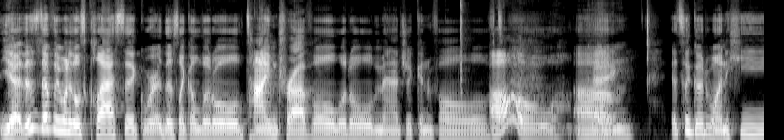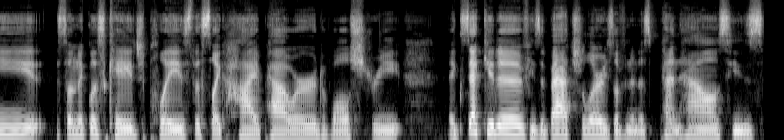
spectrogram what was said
yeah, this is definitely one of those classic where there's like a little time travel, little magic involved. oh, okay. Um, it's a good one. He so Nicolas Cage plays this like high-powered Wall Street executive. He's a bachelor. He's living in his penthouse. He's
